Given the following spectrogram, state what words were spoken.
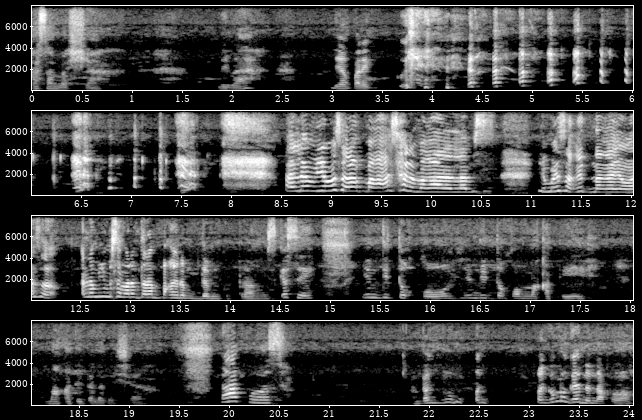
Kasama siya. Di ba? Di ba pare alam niyo, masarap makasa ng mga lalabs. Yung may sakit na ngayon. So, alam niyo, masama rin talagang pakiramdam ko, promise. Kasi, yung dito ko, yung dito ko, Makati. Makati talaga siya. Tapos, pag, pag, pag gumaganon ako,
